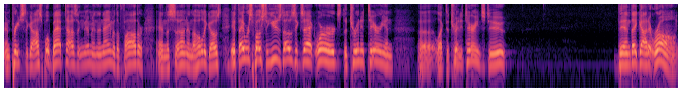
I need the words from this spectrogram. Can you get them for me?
and preach the gospel, baptizing them in the name of the Father and the Son and the Holy Ghost. If they were supposed to use those exact words, the Trinitarian, uh, like the Trinitarians do, then they got it wrong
